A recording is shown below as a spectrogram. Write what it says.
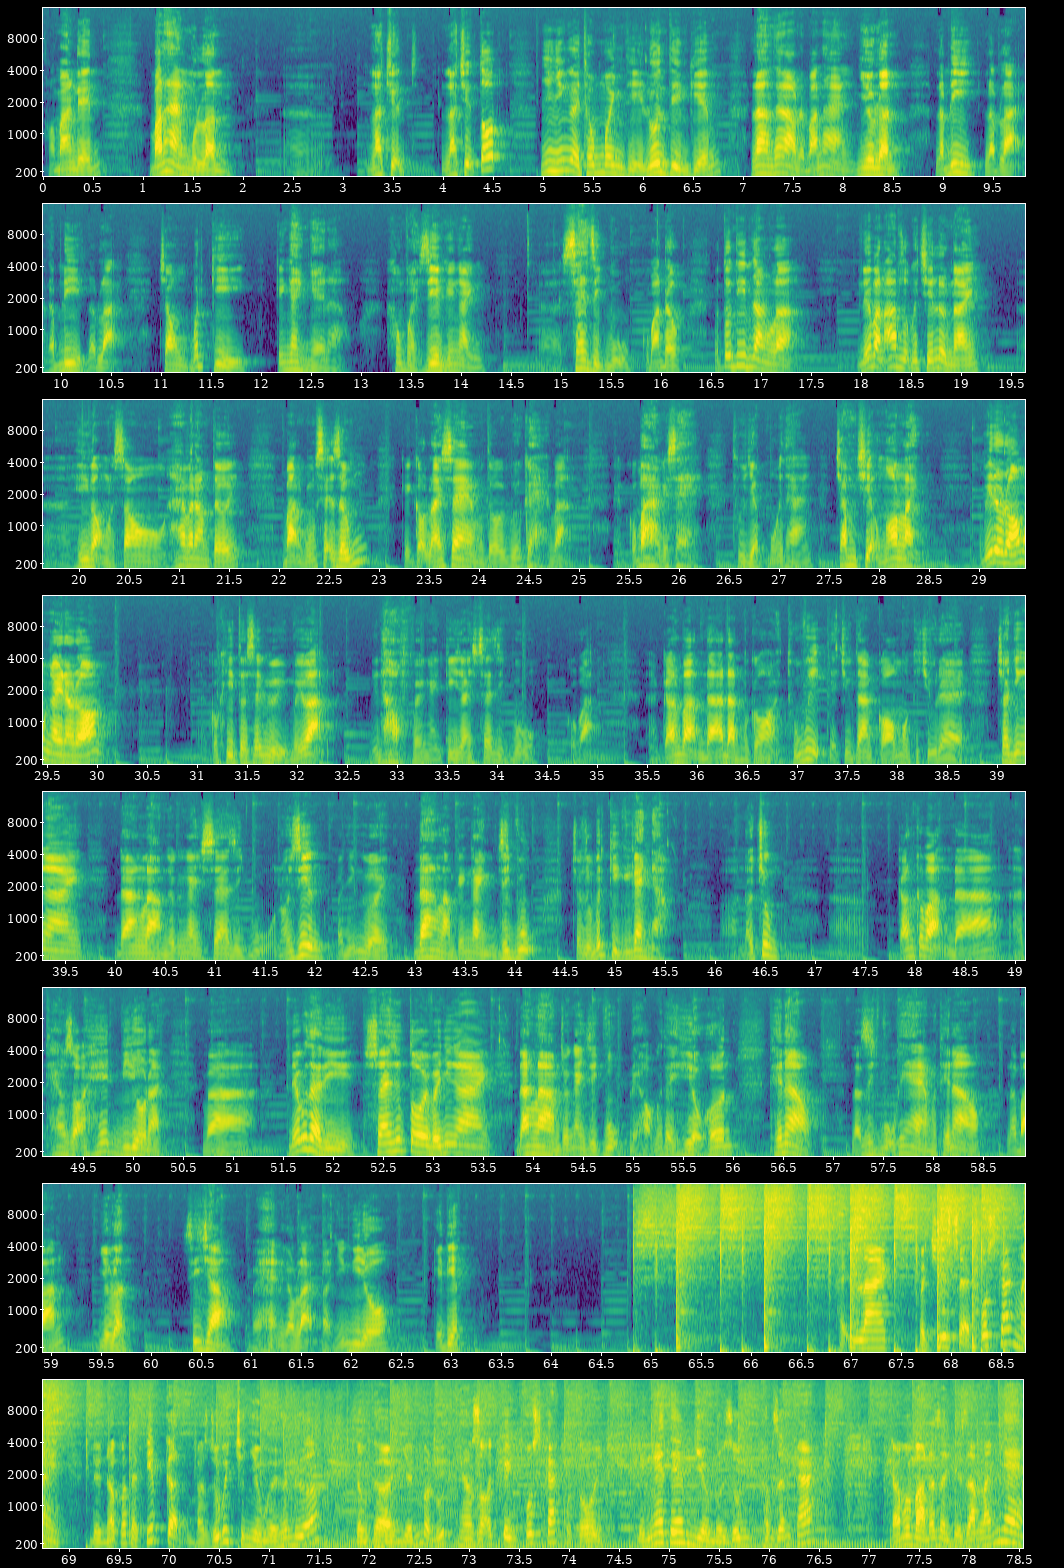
Họ mang đến. Bán hàng một lần ờ, là chuyện là chuyện tốt. Nhưng những người thông minh thì luôn tìm kiếm làm thế nào để bán hàng nhiều lần lặp đi lặp lại lặp đi lặp lại trong bất kỳ cái ngành nghề nào. Không phải riêng cái ngành uh, xe dịch vụ của bạn đâu. Và tôi tin rằng là nếu bạn áp dụng cái chiến lược này uh, hy vọng là sau hai ba năm tới bạn cũng sẽ giống cái cậu lái xe mà tôi vừa kể bạn, có ba cái xe thu nhập mỗi tháng trăm triệu ngon lành. Biết đâu đó một ngày nào đó, có khi tôi sẽ gửi mấy bạn đến học về ngành kinh doanh xe dịch vụ của bạn. Các bạn đã đặt một câu hỏi thú vị để chúng ta có một cái chủ đề cho những ai đang làm cho cái ngành xe dịch vụ nói riêng và những người đang làm cái ngành dịch vụ, cho dù bất kỳ cái ngành nào. À, nói chung à, cảm ơn các bạn đã à, theo dõi hết video này và nếu có thể thì share giúp tôi với những ai đang làm cho ngành dịch vụ để họ có thể hiểu hơn thế nào là dịch vụ khách hàng và thế nào là bán nhiều lần xin chào và hẹn gặp lại ở những video kế tiếp hãy like và chia sẻ postcard này để nó có thể tiếp cận và giúp ích cho nhiều người hơn nữa. Đồng thời nhấn vào nút theo dõi kênh postcard của tôi để nghe thêm nhiều nội dung hấp dẫn khác. Cảm ơn bạn đã dành thời gian lắng nghe.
